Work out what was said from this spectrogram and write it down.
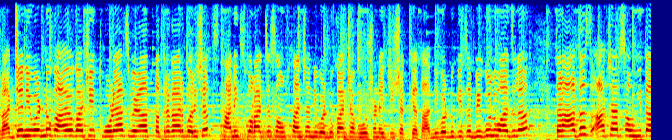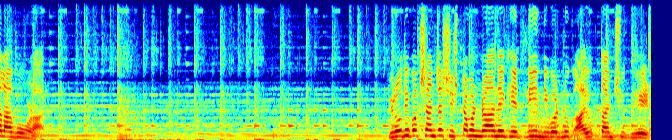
राज्य निवडणूक आयोगाची थोड्याच वेळात पत्रकार परिषद स्थानिक स्वराज्य संस्थांच्या निवडणुकांच्या घोषणेची शक्यता. निवडणुकीचं बिगुल वाजलं तर आजच आचारसंहिता लागू होणार. विरोधी पक्षांच्या शिष्टमंडळाने घेतली निवडणूक आयुक्तांची भेट.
